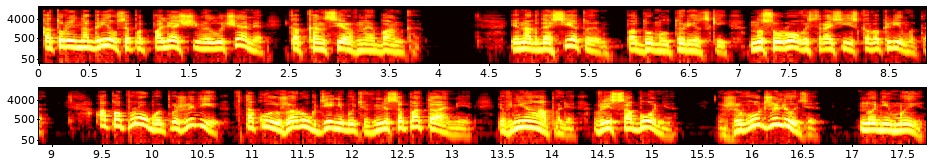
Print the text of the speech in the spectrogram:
который нагрелся под палящими лучами, как консервная банка. Иногда сетуем, подумал Турецкий, на суровость российского климата. А попробуй поживи в такую жару где-нибудь в Месопотамии, в Неаполе, в Лиссабоне. Живут же люди, но не мы.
